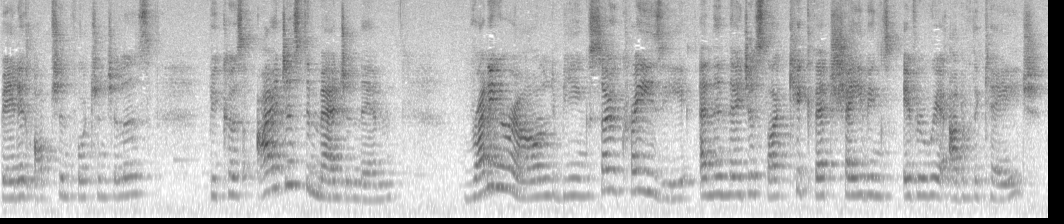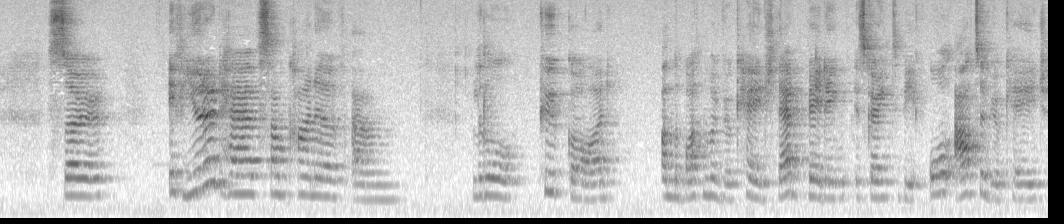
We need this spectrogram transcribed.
bedding option for chinchillas because I just imagine them running around being so crazy and then they just like kick that shavings everywhere out of the cage. So if you don't have some kind of um, little poop guard on the bottom of your cage, that bedding is going to be all out of your cage.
